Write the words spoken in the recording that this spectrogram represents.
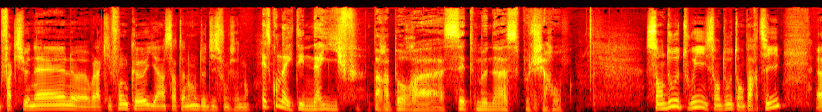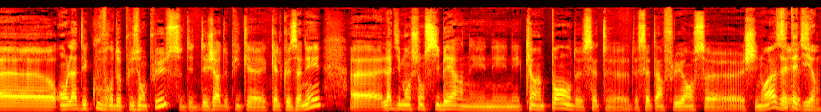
factionnels, voilà, qui font qu'il y a un certain nombre de dysfonctionnements. Est-ce qu'on a été naïf par rapport à cette menace, Paul Charon sans doute, oui, sans doute en partie. Euh, on la découvre de plus en plus, déjà depuis quelques années. Euh, la dimension cyber n'est qu'un pan de cette, de cette influence euh, chinoise. C'est-à-dire?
